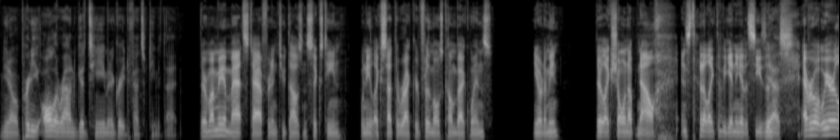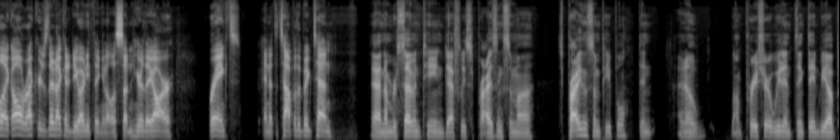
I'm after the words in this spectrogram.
you know a pretty all around good team and a great defensive team at that. They remind me of Matt Stafford in 2016 when he like set the record for the most comeback wins. You know what I mean? They're like showing up now instead of like the beginning of the season. Yes. Everyone, we were like, oh, Rutgers, they're not going to do anything, and all of a sudden here they are, ranked and at the top of the Big Ten. Yeah, number seventeen, definitely surprising some uh surprising some people. Didn't I know? I'm pretty sure we didn't think they'd be up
